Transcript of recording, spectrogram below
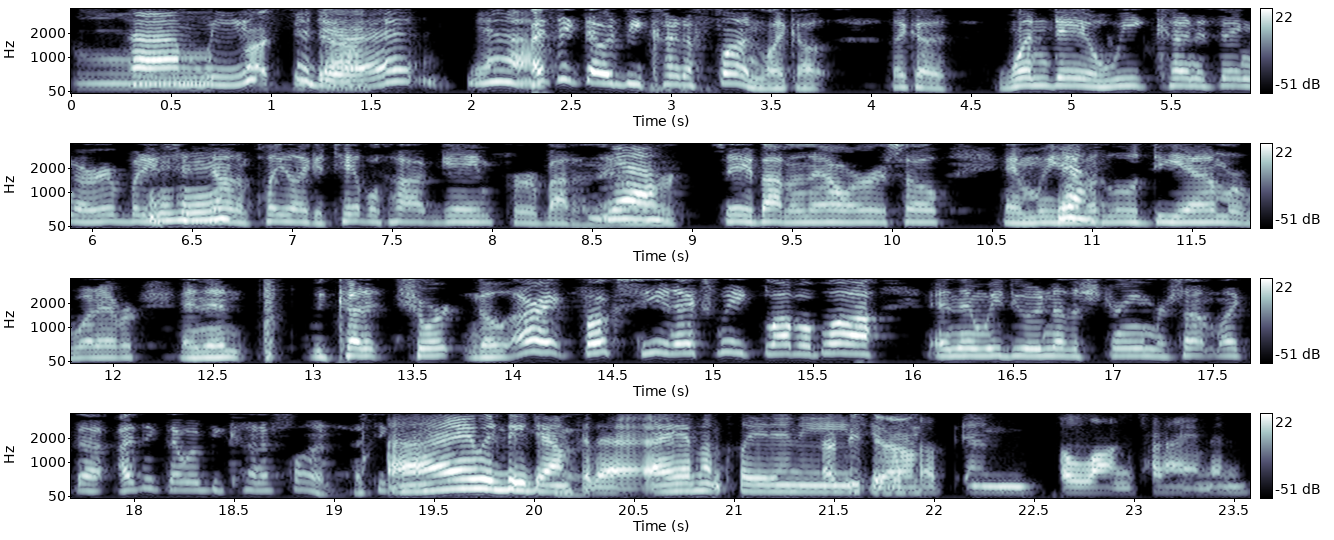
Um, we used I'd to do down. it. Yeah. I think that would be kind of fun, like a like a one day a week kind of thing, or everybody sit Mhm. down and play like a tabletop game for about an Yeah. hour, say about an hour or so, and we Yeah. have a little DM or whatever, and then we cut it short and go, all right, folks, see you next week, blah blah blah, and then we do another stream or something like that. I think that would be kind of fun. I think. I would be down for that. I haven't played any I'd down. tabletop in a long time, and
